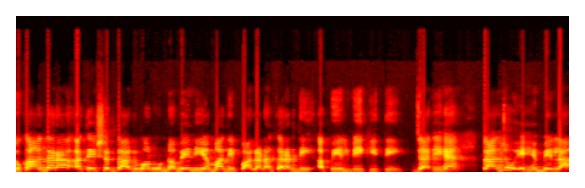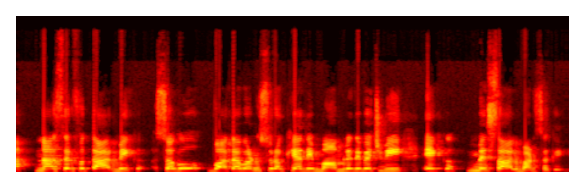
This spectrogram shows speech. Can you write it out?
ਦੁਕਾਨਦਾਰਾਂ ਅਤੇ ਸ਼ਰਧਾਲੂਆਂ ਨੂੰ ਨਵੇਂ ਨਿਯਮਾਂ ਦੀ ਪਾਲਣਾ ਕਰਨ ਦੀ ਅਪੀਲ ਵੀ ਕੀਤੀ ਜਾ ਰਹੀ ਹੈ। ਤਾਂ ਜੋ ਇਹ ਮੇਲਾ ਨਾ ਸਿਰਫ ਧਾਰਮਿਕ, ਸਗੋਂ ਵਾਤਾਵਰਣ ਸੁਰੱਖਿਆ ਦੇ ਮਾਮਲੇ ਦੇ ਵਿੱਚ ਵੀ ਇੱਕ ਮਿਸਾਲ ਬਣ ਸਕੇ।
